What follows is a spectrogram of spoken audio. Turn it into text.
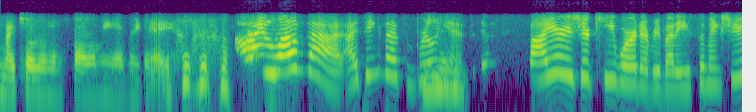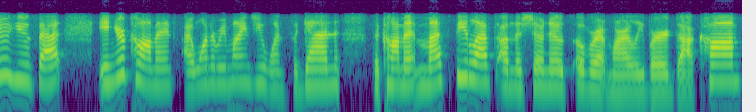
my children inspire me every day. I love that. I think that's brilliant. Mm-hmm. Fire is your keyword, everybody. So make sure you use that in your comments. I want to remind you once again the comment must be left on the show notes over at marlybird.com.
